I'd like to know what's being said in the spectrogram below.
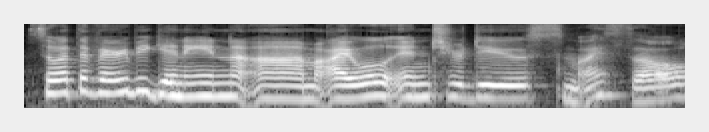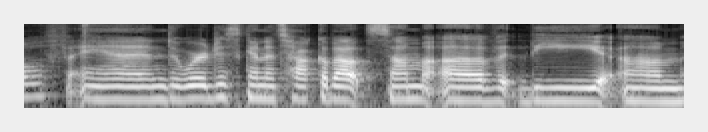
So at the very beginning, um, I will introduce myself, and we're just going to talk about some of the. Um,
